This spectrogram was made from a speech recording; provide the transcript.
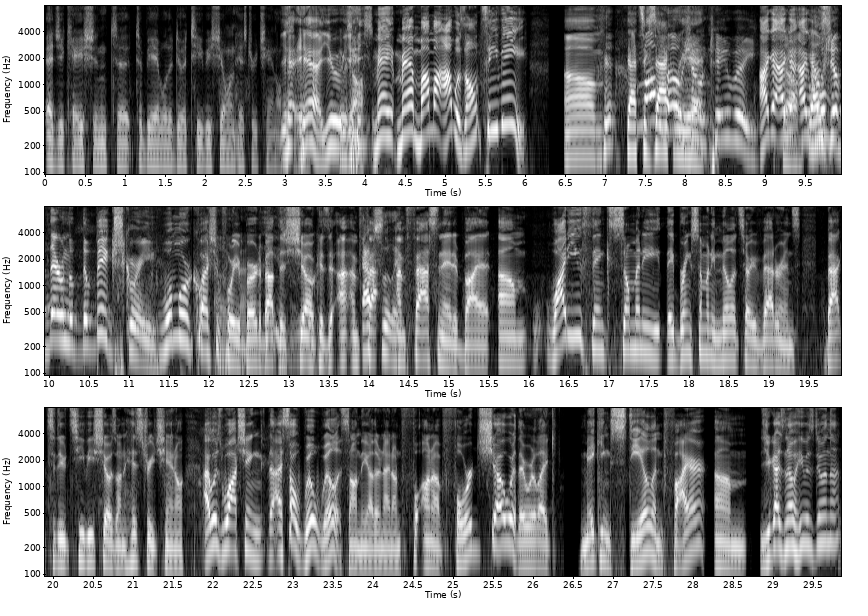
education to to be able to do a TV show on History Channel. Yeah, So, yeah. You, was awesome. man, man, mama, I was on TV. Um, That's exactly on it. TV. I got, I got, I So- got I one, was up there on the, the big screen. one more question for you, Bert, about this show because I'm fa- Absolutely. I'm fascinated by it. Um, why do you think so many they bring so many military veterans back to do TV shows on History Channel? I was watching, I saw Will Willis on the other night on Fo- on a Ford show where they were like making steel and fire. Um, did you guys know he was doing that?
